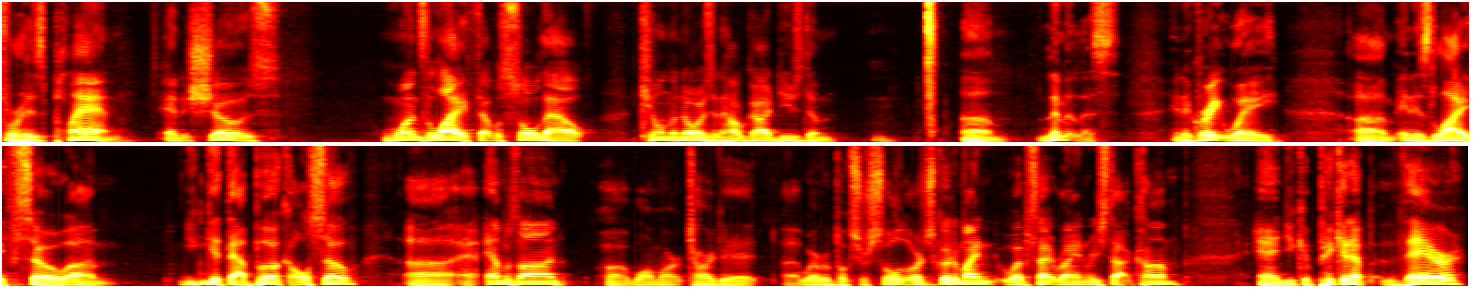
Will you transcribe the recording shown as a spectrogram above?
for his plan. And it shows one's life that was sold out killing the noise and how god used him um, limitless in a great way um, in his life. So um, you can get that book also uh, at Amazon, uh, Walmart, Target, uh, wherever books are sold, or just go to my website, ryanries.com, and you can pick it up there.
